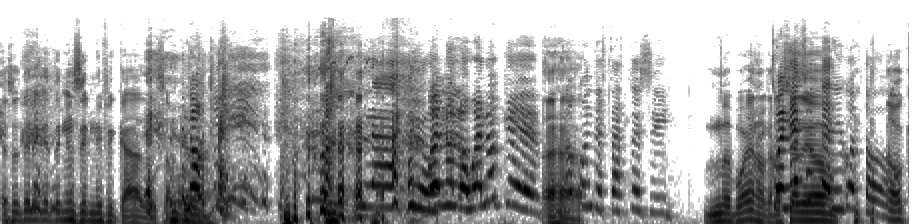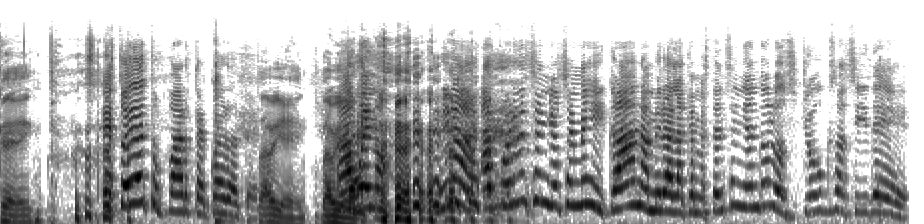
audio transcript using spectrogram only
eso tiene que tener un significado. Esa No, claro. Bueno, lo bueno que Ajá. no contestaste sí. No, Bueno, Con gracias a eso Dios. te digo todo. Ok, Estoy de tu parte, acuérdate. está bien, está bien. Ah, bueno, mira, acuérdense, yo soy mexicana, mira, la que me está enseñando los jokes así de,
